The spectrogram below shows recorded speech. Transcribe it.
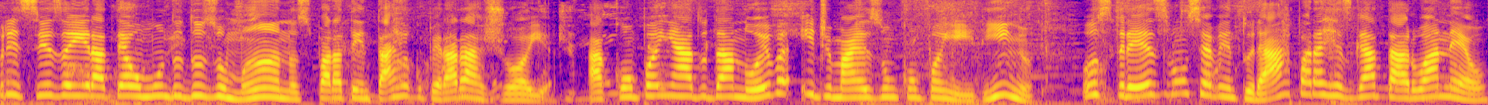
precisa ir até o mundo dos humanos para tentar recuperar a joia. Acompanhado da noiva e de mais um companheirinho, os três vão se aventurar para resgatar o anel.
